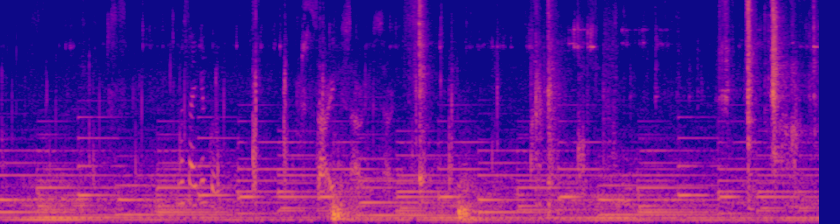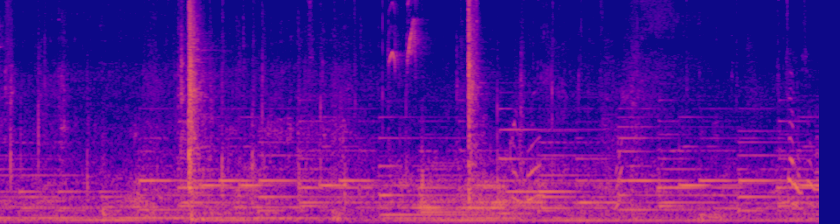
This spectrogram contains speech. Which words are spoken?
আমার সাইকেল কই সরি সরি সরি চলো চলো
